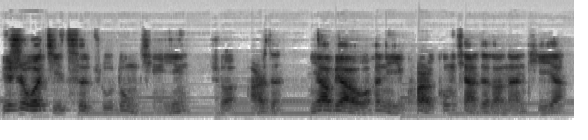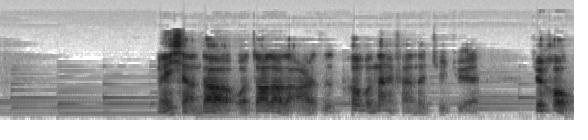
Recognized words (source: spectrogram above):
于是我几次主动请缨，说：“儿子，你要不要我和你一块儿攻下这道难题呀？”没想到我遭到了儿子颇不耐烦的拒绝。最后，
